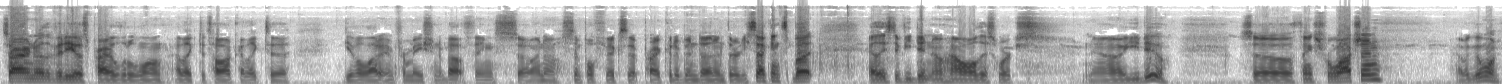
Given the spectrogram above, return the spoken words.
sorry, I know the video is probably a little long. I like to talk. I like to give a lot of information about things. So I know simple fix that probably could have been done in 30 seconds, but at least if you didn't know how all this works, now you do. So thanks for watching. Have a good one.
